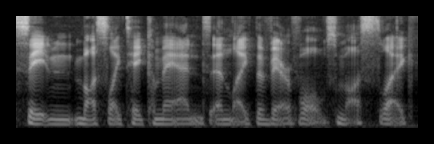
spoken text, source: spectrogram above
Satan must like take command and like the werewolves must like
